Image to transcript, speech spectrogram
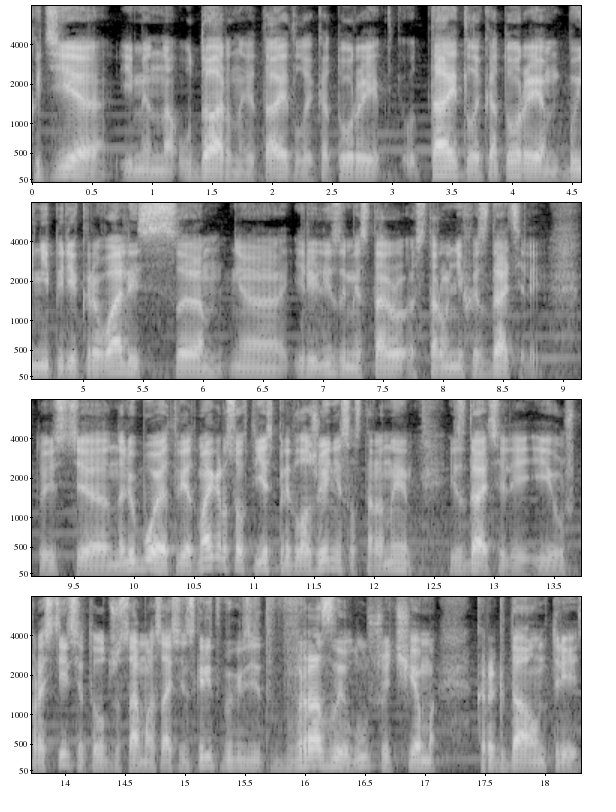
где именно ударные тайтлы, которые, тайтлы, которые бы не перекрывались с э, релизами стор, сторонних издателей. То есть э, на любой ответ Microsoft есть предложение со стороны издателей. И уж простите, тот же самый Assassin's Creed выглядит в разы лучше, чем Crackdown 3,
